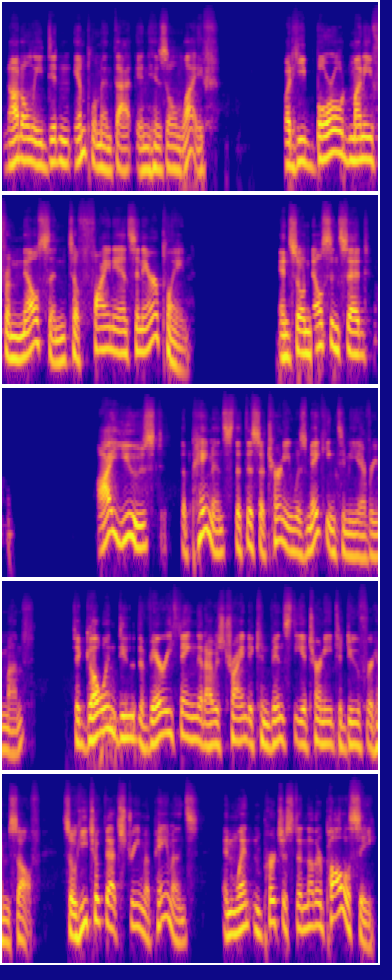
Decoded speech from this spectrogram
not only didn't implement that in his own life, but he borrowed money from Nelson to finance an airplane. And so Nelson said, I used the payments that this attorney was making to me every month to go and do the very thing that I was trying to convince the attorney to do for himself. So he took that stream of payments and went and purchased another policy.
